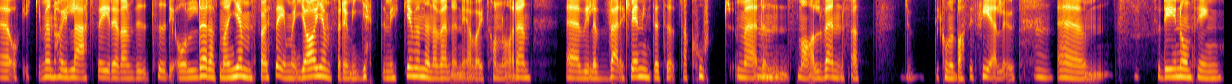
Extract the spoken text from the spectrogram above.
eh, och icke-män har ju lärt sig redan vid tidig ålder att man jämför sig. Men jag jämförde mig jättemycket med mina vänner när jag var i tonåren. Eh, ville verkligen inte typ, ta kort med en smal vän för att det, kommer bara se fel ut. Ehm, så, så det är någonting,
